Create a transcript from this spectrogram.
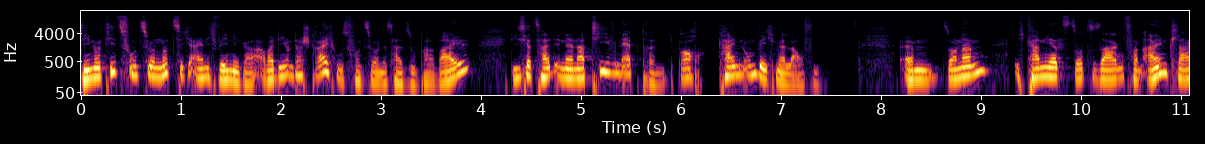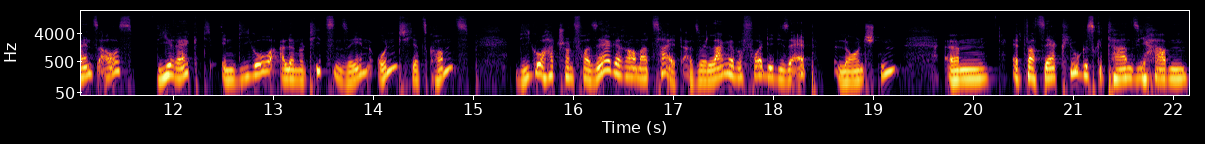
Die Notizfunktion nutze ich eigentlich weniger, aber die Unterstreichungsfunktion ist halt super, weil die ist jetzt halt in der nativen App drin. Ich brauche keinen Umweg mehr laufen. Ähm, sondern ich kann jetzt sozusagen von allen Clients aus direkt in Digo alle Notizen sehen und jetzt kommt's, Digo hat schon vor sehr geraumer Zeit, also lange bevor die diese App launchten, ähm, etwas sehr Kluges getan. Sie haben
